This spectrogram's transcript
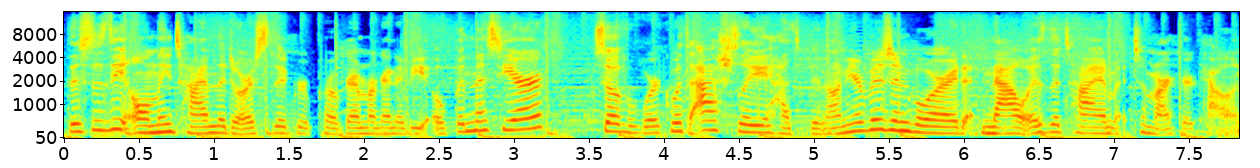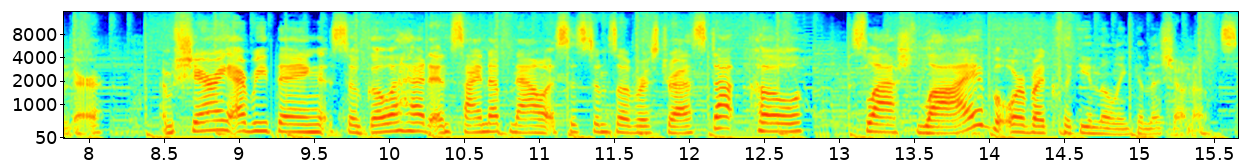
This is the only time the doors to the group program are going to be open this year. So if Work with Ashley has been on your vision board, now is the time to mark your calendar. I'm sharing everything, so go ahead and sign up now at systemsoverstress.co slash live or by clicking the link in the show notes.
